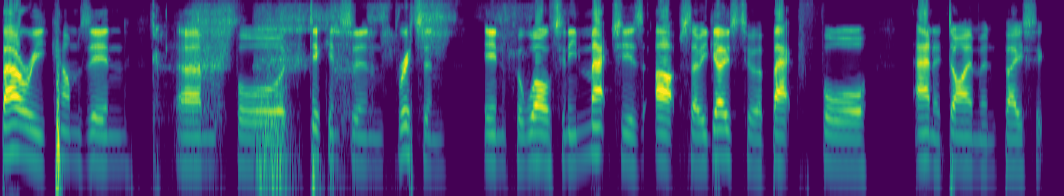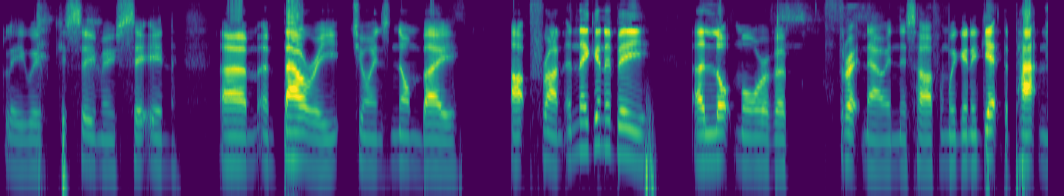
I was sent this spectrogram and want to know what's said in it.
Bowery comes in um, for Dickinson, Brittain in for Walsh, and he matches up. So he goes to a back four and a diamond basically with Kasumu sitting, um, and Bowery joins Nombe up front, and they're going to be a lot more of a threat now in this half, and we're going to get the pattern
